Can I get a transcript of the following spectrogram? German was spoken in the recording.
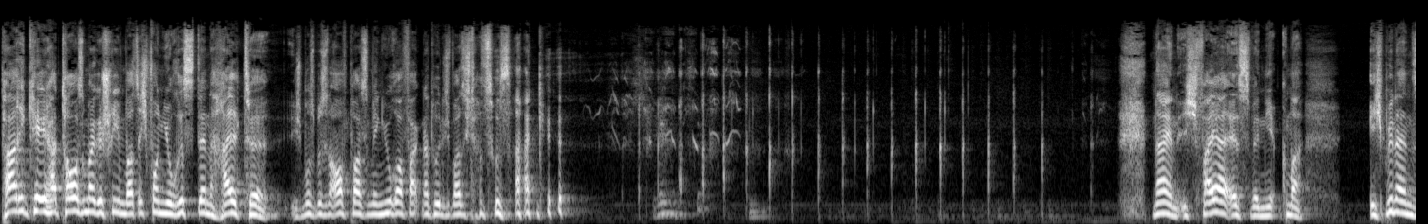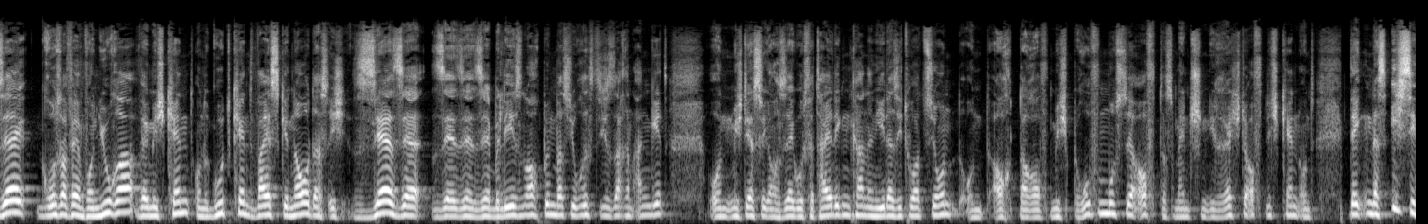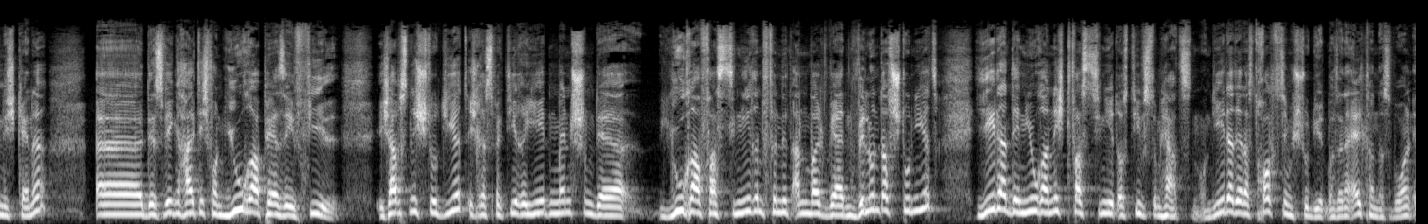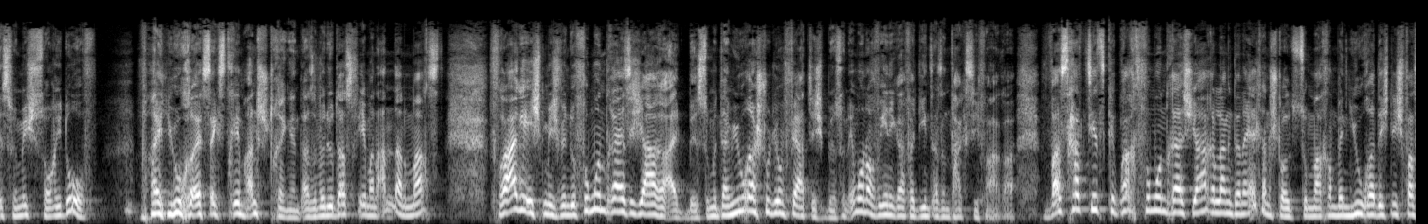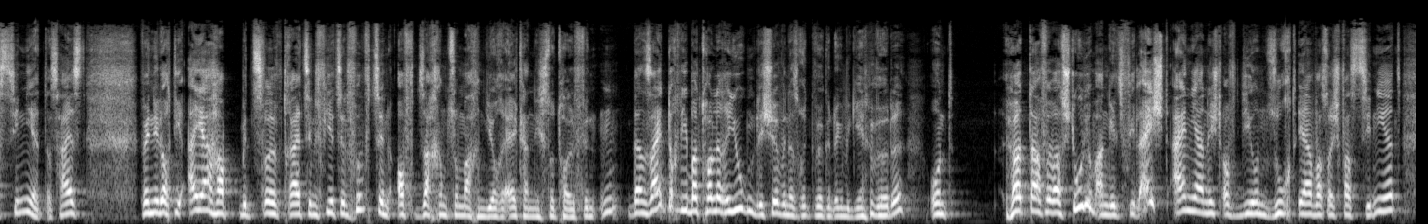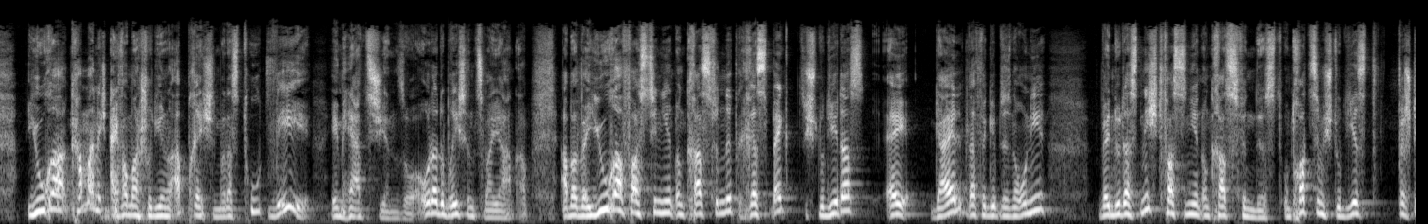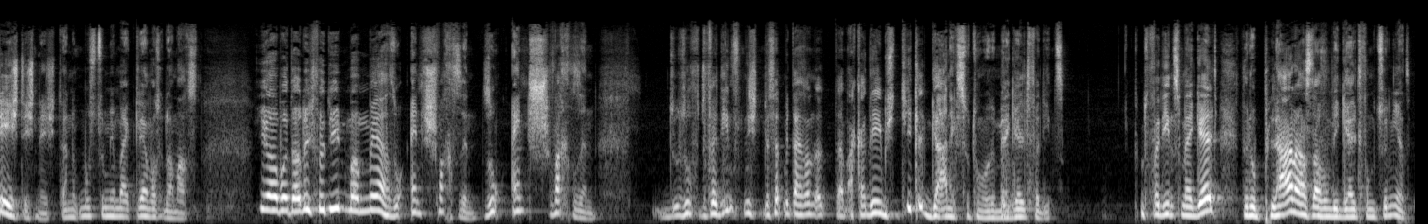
Parikay hat tausendmal geschrieben, was ich von Juristen halte. Ich muss ein bisschen aufpassen wegen Jurafakt natürlich, was ich dazu sage. Nein, ich feiere es, wenn ihr. Guck mal, ich bin ein sehr großer Fan von Jura. Wer mich kennt und gut kennt, weiß genau, dass ich sehr, sehr, sehr, sehr, sehr belesen auch bin, was juristische Sachen angeht und mich deswegen auch sehr gut verteidigen kann in jeder Situation und auch darauf mich berufen muss sehr oft, dass Menschen ihre Rechte oft nicht kennen und denken, dass ich sie nicht kenne. Äh, deswegen halte ich von Jura per se viel. Ich habe es nicht studiert. Ich respektiere jeden Menschen, der Jura faszinierend findet, Anwalt werden will und das studiert. Jeder, den Jura nicht fasziniert aus tiefstem Herzen und jeder, der das trotzdem studiert, weil seine Eltern das wollen, ist für mich, sorry, doof. Weil Jura ist extrem anstrengend. Also wenn du das für jemand anderen machst, frage ich mich, wenn du 35 Jahre alt bist und mit deinem Jurastudium fertig bist und immer noch weniger verdienst als ein Taxifahrer, was hat's jetzt gebracht, 35 Jahre lang deine Eltern stolz zu machen, wenn Jura dich nicht fasziniert? Das heißt, wenn ihr doch die Eier habt, mit 12, 13, 14, 15 oft Sachen zu machen, die eure Eltern nicht so toll finden, dann seid doch lieber tollere Jugendliche, wenn das rückwirkend irgendwie gehen würde und hört dafür, was Studium angeht, vielleicht ein Jahr nicht auf die und sucht eher, was euch fasziniert. Jura kann man nicht einfach mal studieren und abbrechen, weil das tut weh im Herzchen so. Oder du brichst in zwei Jahren ab. Aber wer Jura faszinierend und krass findet, Respekt, studier das. Ey, geil, dafür gibt es eine Uni. Wenn du das nicht faszinierend und krass findest und trotzdem studierst, verstehe ich dich nicht. Dann musst du mir mal erklären, was du da machst. Ja, aber dadurch verdient man mehr. So ein Schwachsinn. So ein Schwachsinn. Du, du verdienst nicht, das hat mit deinem, deinem akademischen Titel gar nichts zu tun, wo du mehr Geld verdienst. Du verdienst mehr Geld, wenn du Plan hast davon, wie Geld funktioniert.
